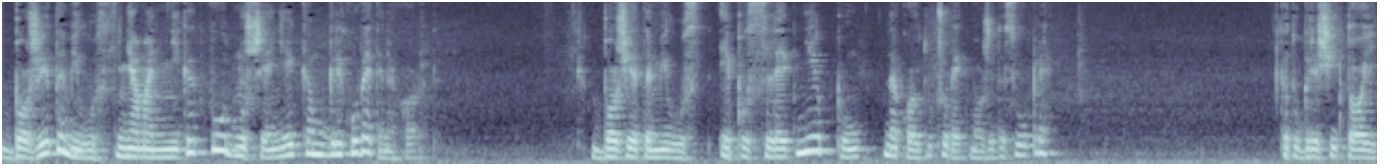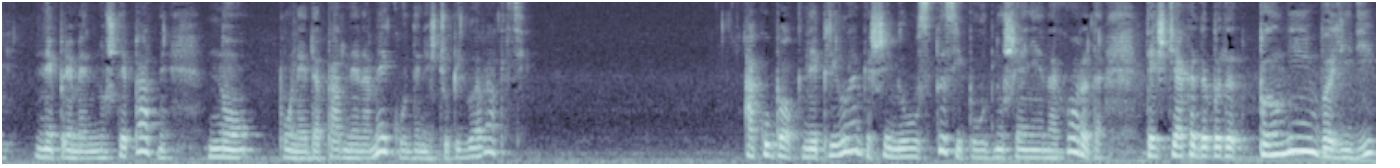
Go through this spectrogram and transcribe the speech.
Божията милост няма никакво отношение към греховете на хората. Божията милост е последния пункт, на който човек може да се опре. Като греши той, непременно ще падне, но поне да падне на меко, да не щупи главата си. Ако Бог не прилагаше милостта си по отношение на хората, те щяха да бъдат пълни инвалиди,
